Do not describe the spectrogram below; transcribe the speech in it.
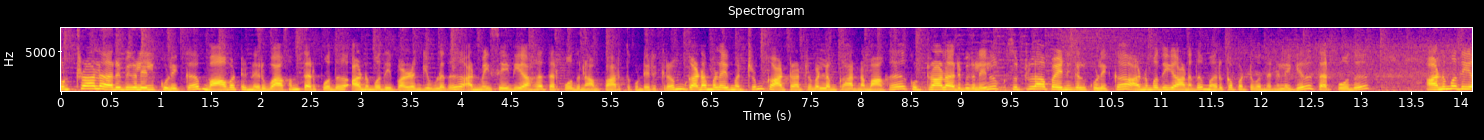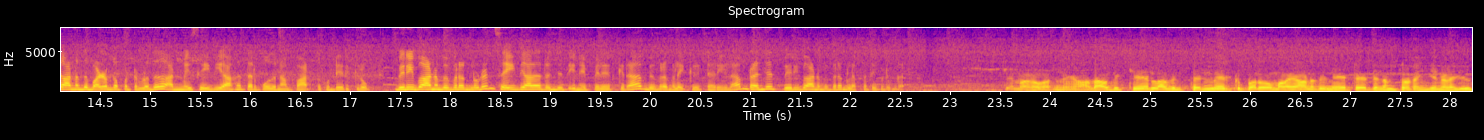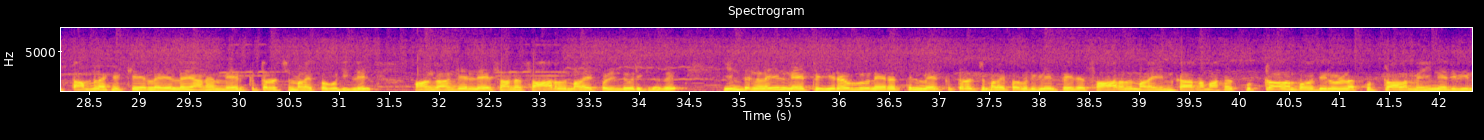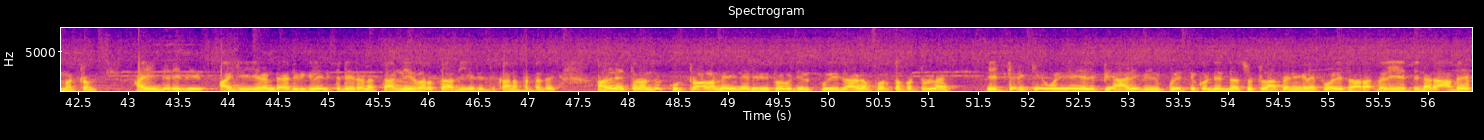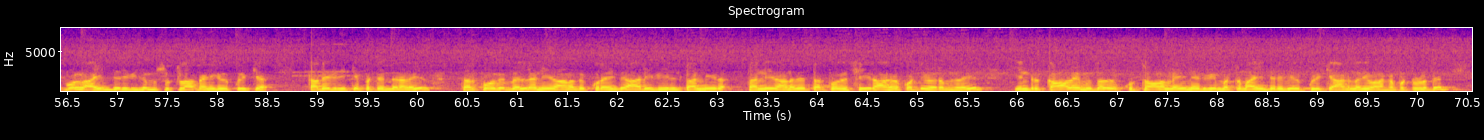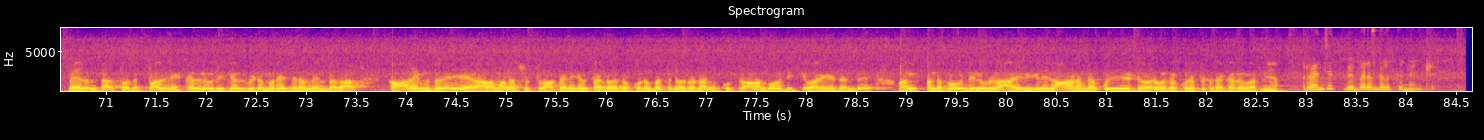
குற்றால அருவிகளில் குளிக்க மாவட்ட நிர்வாகம் தற்போது அனுமதி வழங்கியுள்ளது. அண்மை செய்தியாக தற்போது நாம் பார்த்துக் கொண்டிருக்கிறோம். கனமழை மற்றும் காற்றாற்று வெள்ளம் காரணமாக குற்றால அருவிகளில் சுற்றுலா பயணிகள் குளிக்க அனுமதியானது மறுக்கப்பட்டு வந்த நிலையில் தற்போது அனுமதியானது வழங்கப்பட்டுள்ளது. அண்மை செய்தியாக தற்போது நாம் பார்த்துக் கொண்டிருக்கிறோம். விரிவான விவரங்களுடன் செய்தியாளர் ரஞ்சித் இணைப்பில் இருக்கிறார். விவரங்களை கேட்டறியலாம். ரஞ்சித் விரிவான விவரங்களை பதிவிடுங்க நிச்சயமாக வர்ணிங்க அதாவது கேரளாவில் தென்மேற்கு பருவமழையானது நேற்றைய தினம் தொடங்கிய நிலையில் தமிழக கேரள எல்லையான மேற்கு தொடர்ச்சி மலைப்பகுதிகளில் ஆங்காங்கே லேசான சாரல் மழை பொழிந்து வருகிறது. இந்த நிலையில் நேற்று இரவு நேரத்தில் மேற்கு தொடர்ச்சி மலைப்பகுதிகளில் பெய்த சாரல் மழையின் காரணமாக குற்றாலம் பகுதியில் உள்ள குற்றாலம் மெயின் அருவி மற்றும் ஐந்தருவி ஆகிய இரண்டு அருவிகளில் திடீரென தண்ணீர் வரத்து அதிகரித்து காணப்பட்டது. அதனைத் தொடர்ந்து குற்றாலம் மெயின் அருவி பகுதியில் புதிதாக பொருத்தப்பட்டுள்ள எச்சரிக்கை ஒளியை எழுப்பி அருவியில் குளித்துக் கொண்டிருந்த சுற்றுலா பயணிகளை போலீசார் வெளியேற்றினர். அதேபோல் ஐந்தருவியிலும் சுற்றுலா பயணிகள் குளிக்க தடை விதிக்கப்பட்டிருந்த நிலையில் தற்போது வெள்ள நீரானது குறைந்து அருவியில் தண்ணீர் தண்ணீரானது தற்போது சீராக கொட்டி வரும் நிலையில் இன்று காலை முதல் குற்றாலம் மெயின் அருவி மற்றும் ஐந்தருவியில் குளிக்க அனுமதி வழங்கப்பட்டுள்ளது. மேலும் தற்போது பள்ளி கல்லூரிகள் விடுமுறை தினம் என்பதால் காலை முதலே ஏராளமான சுற்றுலா பயணிகள் தங்களது குடும்பத்தினருடன் குற்றாலம் பகுதிக்கு வருகை தந்து அங் அந்த பகுதியில் உள்ள அருவிகளில் ஆனந்த குளிரிட்டு வருவது குறிப்பிடத்தக்கது வர்ணியா ரஞ்சித் விவரங்களுக்கு நன்றி.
